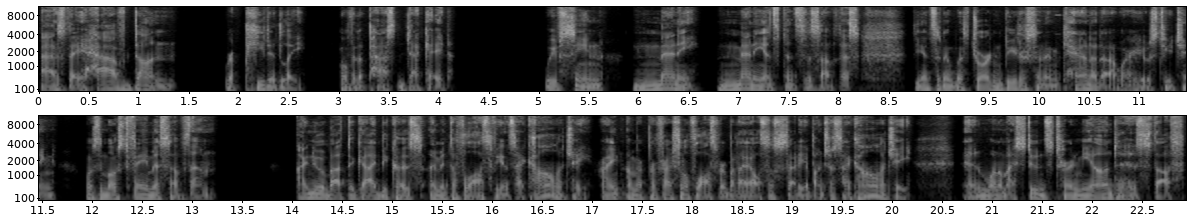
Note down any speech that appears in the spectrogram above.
as they have done repeatedly over the past decade. We've seen many many instances of this. The incident with Jordan Peterson in Canada, where he was teaching, was the most famous of them. I knew about the guy because I'm into philosophy and psychology, right? I'm a professional philosopher, but I also study a bunch of psychology. And one of my students turned me on to his stuff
